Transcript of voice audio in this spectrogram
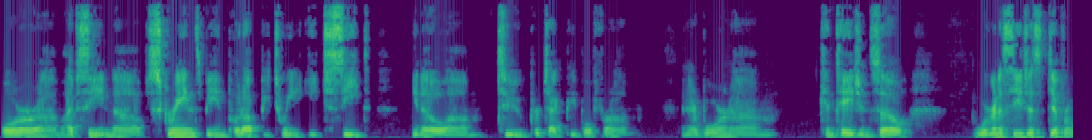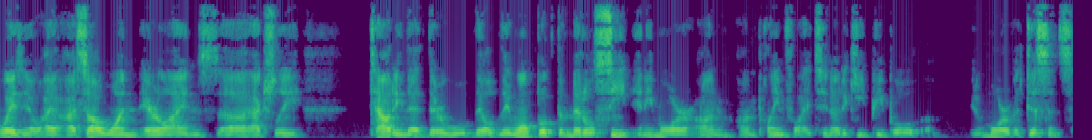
or um, I've seen uh, screens being put up between each seat, you know, um, to protect people from an airborne um, contagion. So we're going to see just different ways. You know, I, I saw one airlines uh, actually touting that they'll they won't book the middle seat anymore on on plane flights, you know, to keep people you know more of a distance.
